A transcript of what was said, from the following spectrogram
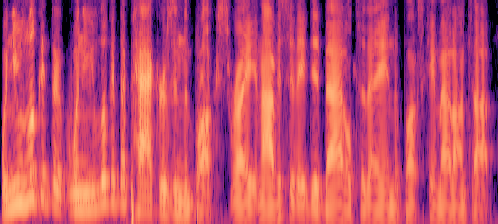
when you look at the when you look at the Packers and the Bucks, right? And obviously they did battle today, and the Bucks came out on top.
